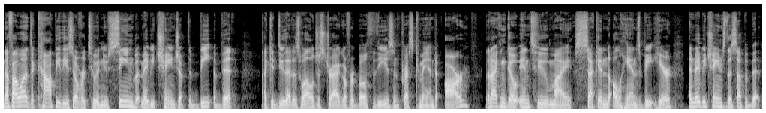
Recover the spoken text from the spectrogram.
Now, if I wanted to copy these over to a new scene, but maybe change up the beat a bit, I could do that as well. Just drag over both of these and press Command R. Then I can go into my second all hands beat here and maybe change this up a bit.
